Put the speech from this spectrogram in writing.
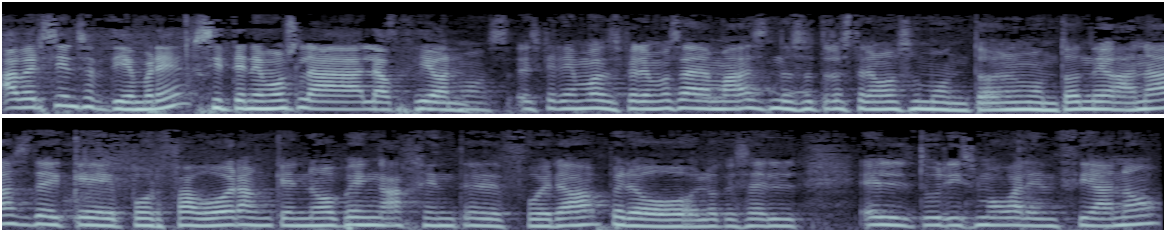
A ver si en septiembre, si tenemos la, la opción. Esperemos, esperemos, esperemos además, nosotros tenemos un montón, un montón de ganas de que, por favor, aunque no venga gente de fuera, pero lo que es el, el turismo valenciano,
